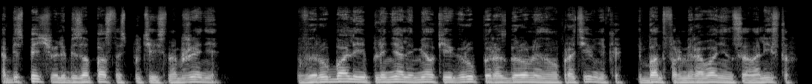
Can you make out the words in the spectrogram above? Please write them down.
обеспечивали безопасность путей снабжения, вырубали и пленяли мелкие группы разгромленного противника и банд формирования националистов,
